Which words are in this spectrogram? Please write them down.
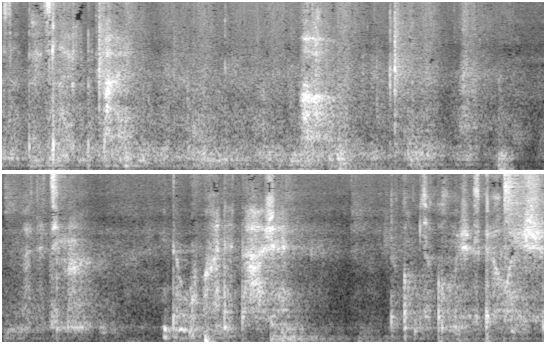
Seid ihr jetzt live dabei? Jetzt sind wir in der oberen Etage. Da kommt so ein komisches Geräusch.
